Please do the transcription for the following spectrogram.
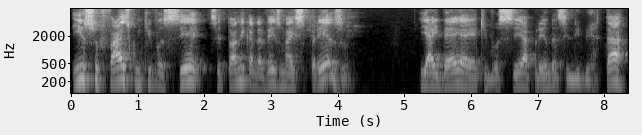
isso faz com que você se torne cada vez mais preso. E a ideia é que você aprenda a se libertar.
